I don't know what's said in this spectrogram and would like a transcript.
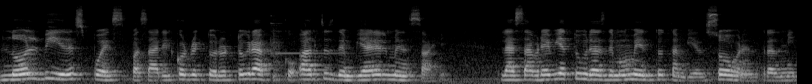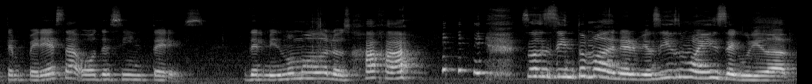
No olvides, pues, pasar el corrector ortográfico antes de enviar el mensaje. Las abreviaturas de momento también sobran, transmiten pereza o desinterés. Del mismo modo, los jaja son síntomas de nerviosismo e inseguridad.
